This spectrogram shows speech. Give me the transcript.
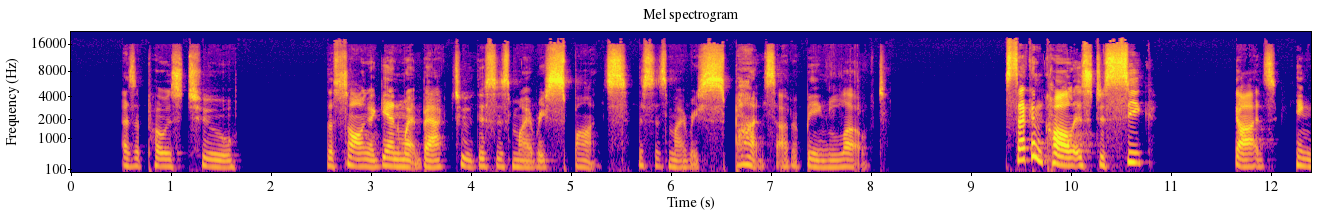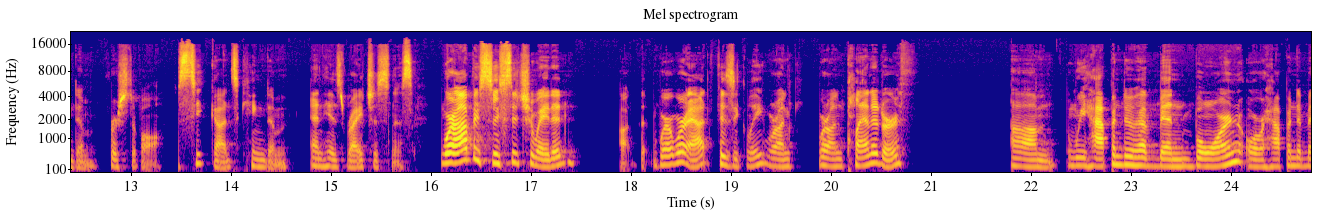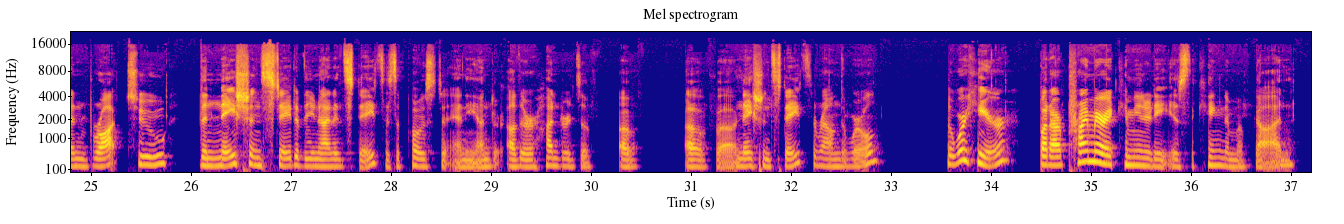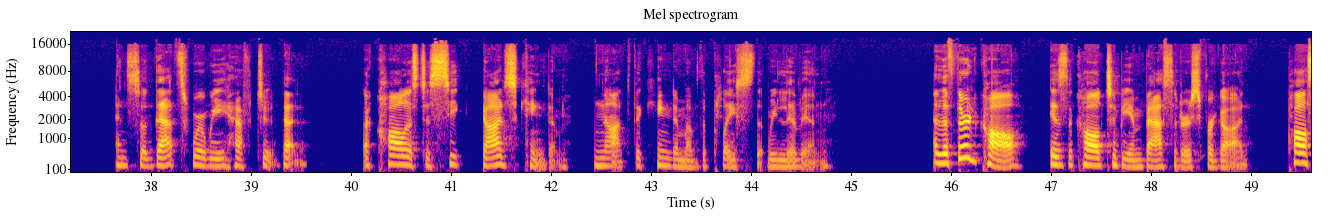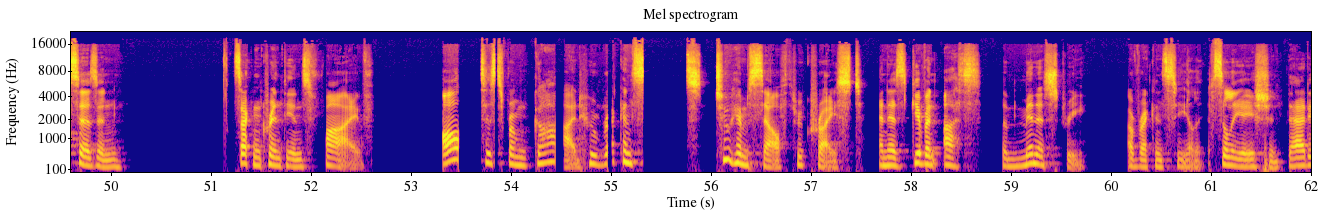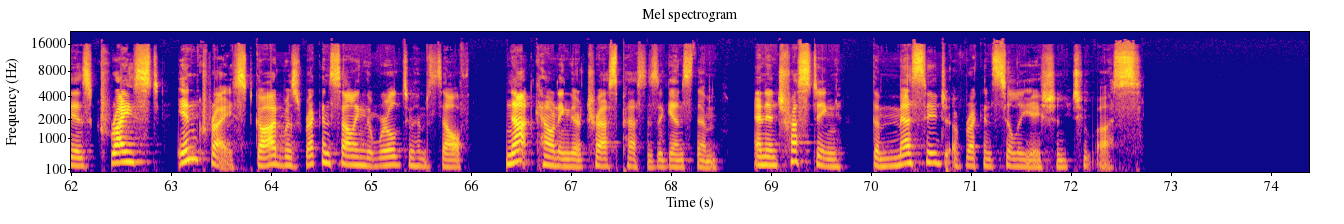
as opposed to the song again went back to this is my response. This is my response out of being loved. Second call is to seek God's kingdom, first of all, to seek God's kingdom and his righteousness. We're obviously situated uh, where we're at physically, we're on, we're on planet Earth. Um, we happen to have been born or happen to have been brought to the nation state of the United States as opposed to any under, other hundreds of, of of uh, nation states around the world. So we're here, but our primary community is the kingdom of God. And so that's where we have to, that a call is to seek God's kingdom, not the kingdom of the place that we live in. And the third call is the call to be ambassadors for God. Paul says in 2 Corinthians 5 All this is from God who reconciles to himself through Christ and has given us the ministry of reconciliation. That is, Christ, in Christ, God was reconciling the world to himself, not counting their trespasses against them, and entrusting the message of reconciliation to us.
